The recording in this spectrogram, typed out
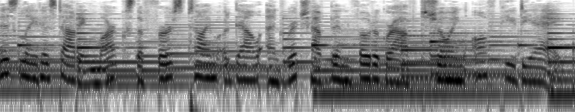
This latest outing marks the first time Adele and Rich have been photographed showing off PDA.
